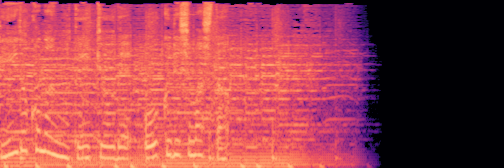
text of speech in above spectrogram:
リードコナンの提供でお送りしました。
